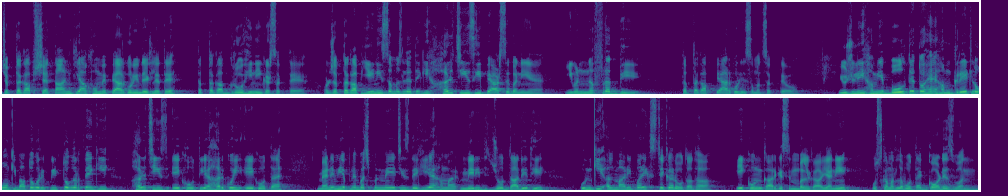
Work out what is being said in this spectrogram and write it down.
जब तक आप शैतान की आँखों में प्यार को नहीं देख लेते तब तक आप ग्रो ही नहीं कर सकते। और जब तक आप ये नहीं समझ लेते कि हर चीज़ ही प्यार से बनी है इवन नफरत भी, तब तक आप प्यार को नहीं समझ सकते हो। यूजली हम ये बोलते तो हैं, हम ग्रेट लोगों की बातों को रिपीट तो करते हैं कि हर चीज़ एक होती है, हर कोई एक होता है। मैंने भी अपने बचपन में ये चीज़ देखी है, हमारी, मेरी जो दादी थी, उनकी अलमारी पर एक स्टिकर होता था, एक ओनकार के सिंबल का, यानी उसका मतलब होता है गॉड इज़ वन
